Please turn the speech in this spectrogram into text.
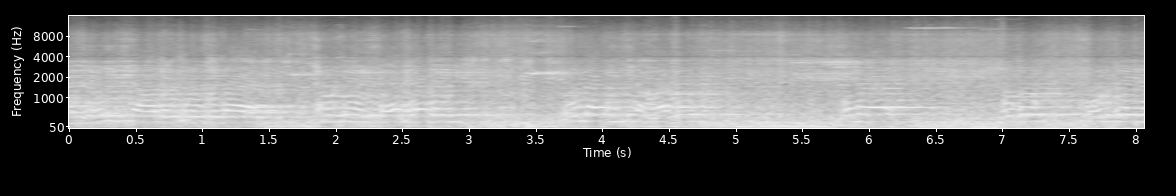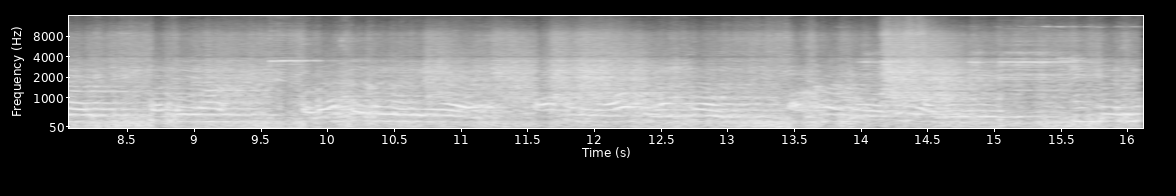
ਅਜਿਹੀ ਸ਼ਹਾਦਤ ਨੂੰ ਜਿਹੜਾ ਛੋਟੇ ਸਾਹਿਬਾਨੇ ਉਹਨਾਂ ਦੀ ਸ਼ਹਾਦਤ ਜਿਹੜਾ ਜਦੋਂ ਸੁਣਦੇ ਆ, ਪੜ੍ਹਦੇ ਆ ਰੋਤੇ ਖੜੇ ਹੁੰਦੇ ਆ, ਆਪਣੇ ਆਪ ਨੂੰ ਅੱਖਾਂ ਤੋਂ ਅੱਗੇ ਆ ਜਾਂਦੇ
